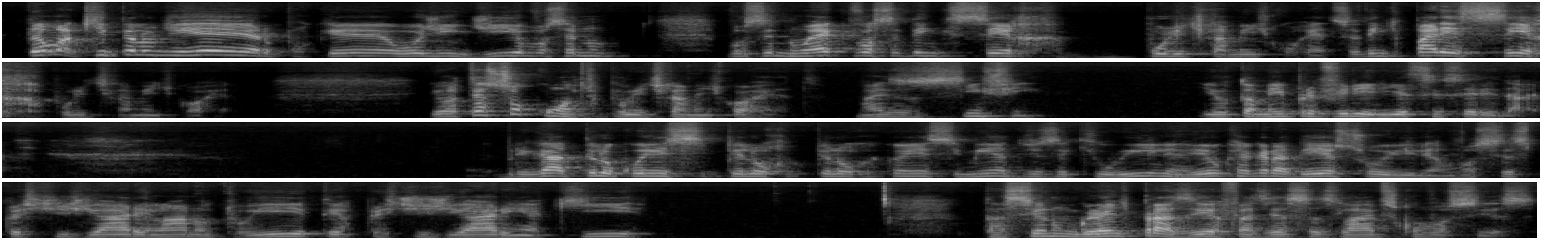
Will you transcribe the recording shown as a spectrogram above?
estamos aqui pelo dinheiro, porque hoje em dia você não, você não é que você tem que ser politicamente correto, você tem que parecer politicamente correto. Eu até sou contra o politicamente correto, mas enfim, eu também preferiria sinceridade. Obrigado pelo, pelo, pelo reconhecimento, diz aqui o William. Eu que agradeço, William. Vocês prestigiarem lá no Twitter, prestigiarem aqui. Está sendo um grande prazer fazer essas lives com vocês.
